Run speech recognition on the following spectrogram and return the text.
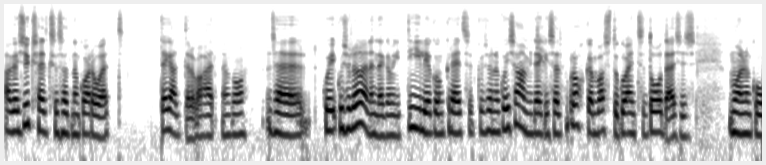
aga siis üks hetk sa saad nagu aru, et tegelikult ei ole vahet nagu see, kui, kui sul ei ole nendega mingit diili konkreetset, kui sa nagu ei saa midagi sealt rohkem vastu kui ainult see toode, siis ma nagu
